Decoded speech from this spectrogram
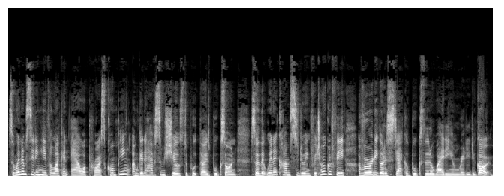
so when I'm sitting here for like an hour price comping, I'm going to have some shelves to put those books on so that when it comes to doing photography, I've already got a stack of books that are waiting and ready to go.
